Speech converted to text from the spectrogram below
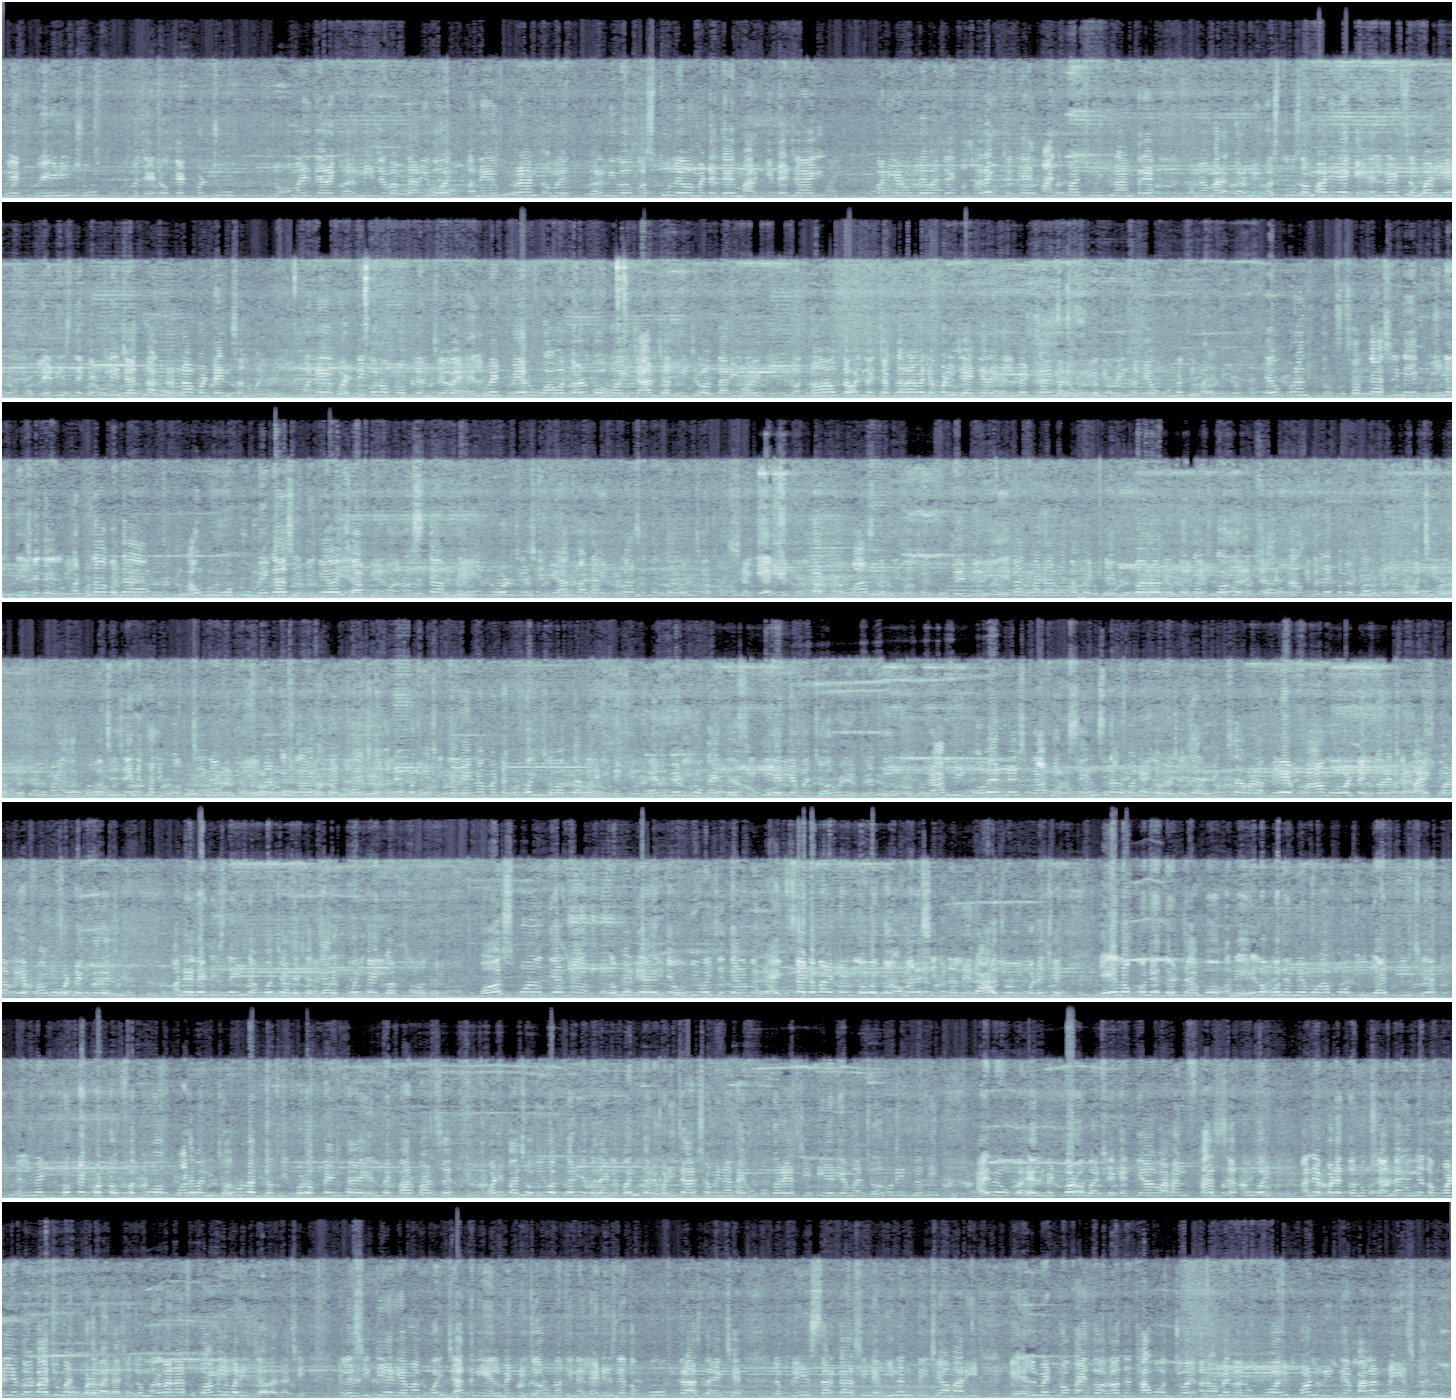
હું એક ગૃહિણી છું, તેમજ એડવોકેટ પણ છું. જો અમારી જ્યારે ઘરની જવાબદારી હોય અને ઉપરાંત અમે ઘરની વસ્તુ લેવા માટે જાય માર્કેટે જાય કરિયાણું લેવા જાય તો દરેક જગ્યાએ પાંચ પાંચ મિનિટના અંતરે અમે અમારા ઘરની વસ્તુ સંભાળીએ કે હેલ્મેટ સંભાળીએ. લેડીઝને કેટલી જાતના ઘરના પણ ટેન્શન હોય. મને વર્ટિકોનો પ્રોબ્લેમ છે. હવે હેલ્મેટ પહેરવું, આવો તડકો હોય, ચાર જાતની જવાબદારી હોય, તો ન આવતા હોય તો ચક્કર આવે ને પડી જાય ત્યારે હેલ્મેટ કાંઈ મને ઉપયોગી થઈ શકે એવું નથી માનતી. એ ઉપરાંત સરકારશ્રીને એક વિનંતી છે કે આટલા બધા આવડું મોટું મેગા સિટી કહેવાય છે. આપણું પણ રસ્તા મેઇન રોડ જે છે ત્યાં કાઢા એટલા સતત પણ એવા ખાડાને તમે ટેમ્પરરી તો કંઈક તમે પરમેનન્ટ પછી કરો પણ રોજ જઈને છે અને પડીએ છીએ ત્યારે એના માટે કોઈ જવાબદાર નથી હેલ્મેટનો કાયદો સિટી એરિયામાં જરૂરી નથી ટ્રાફિક અવેરનેસ ટ્રાફિક સેન્સ રાખવાની જરૂર છે જ્યારે રિક્ષાવાળા બે ફાર્મ ઓવરટેક કરે છે બાઇકવાળા બે ફાર્મ ઓવરટેક કરે છે અને લેડીઝને ઈજા પહોંચાડે છે, ત્યારે કોઈ કંઈ કરતું નથી. બસ પણ અત્યારના ગમે ત્યારે ત્યાં ઊભી હોય છે, ત્યારે અમે રાઈટ સાઈડ અમારે ટર્ન લેવો હોય તો અમારે સિગ્નલની રાહ જોવી પડે છે. એ લોકોને દંડ આપો અને એ લોકોને મેમો આપો એ વ્યાજબી છે. હેલ્મેટ ખોટે ખોટો ફતવો પાડવાની જરૂર જ નથી. થોડોક ટાઈમ થાય, હેલ્મેટ બહાર પાડશે. વળી પાછો વિરોધ કરીએ બધા એટલે બંધ કરે. વળી ચાર છ મહિના થાય, ઊભું કરે. સિટી એરિયામાં જરૂરી જ નથી. હાઈવે ઉપર હેલ્મેટ બરોબર છે કે ત્યાં વાહન ખાસ જતું હોય અને પડે તો નુકસાન થાય. અહીંયા તો પડીએ તો બાજુમાં જ પડવાના છે. જો મરવાના છે તો અમે મરી જ જવાના છીએ એટલે સિટી એરિયામાં કોઈ જાતની હેલ્મેટની જરૂર નથી ને લેડીઝને તો ખૂબ ત્રાસદાયક છે. એટલે પ્લીઝ સરકારશ્રીને વિનંતી છે અમારી કે હેલ્મેટનો કાયદો રદ થવો જ જોઈએ. અને અમે તો એનું કોઈ પણ રીતે પાલન નહીં જ કરીએ.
